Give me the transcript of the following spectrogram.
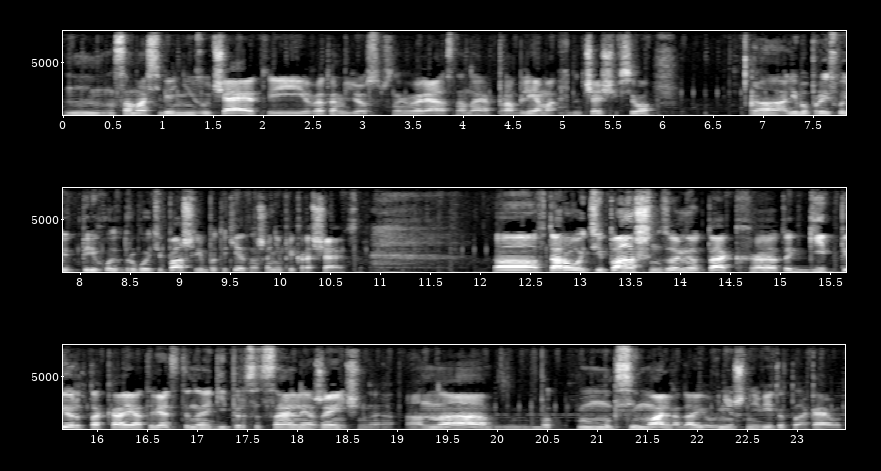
сама себя не изучает, и в этом ее, собственно говоря, основная проблема. Чаще всего а, либо происходит переход в другой типаж, либо такие отношения прекращаются. А, второй типаж, назовем его так, это гипер такая ответственная, гиперсоциальная женщина. Она вот максимально, да, ее внешний вид это такая вот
